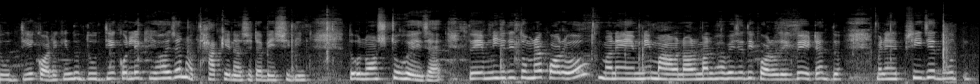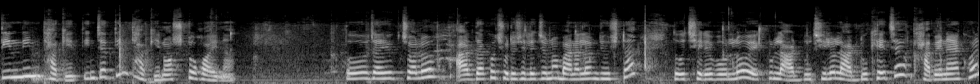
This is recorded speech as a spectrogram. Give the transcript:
দুধ দিয়ে করে, কিন্তু দুধ দিয়ে করলে কি হয় জানো? থাকে না সেটা বেশি দিন, তো নষ্ট হয়ে যায়। তো এমনি যদি তোমরা করো মানে এমনি মা নর্মালভাবে যদি করো, দেখবে এটা মানে ফ্রিজে দু তিন দিন থাকে, তিন চার দিন থাকে, নষ্ট হয় না। তো যাই হোক, চলো। আর দেখো ছোটো ছেলের জন্য বানালাম জুসটা তো ছেলে বলল, একটু লাড্ডু ছিল, লাড্ডু খেয়েছে, খাবে না এখন।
